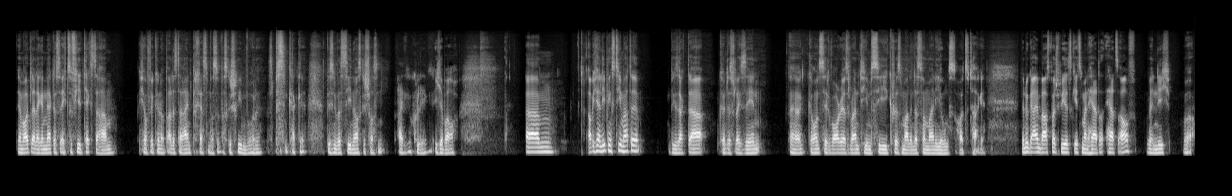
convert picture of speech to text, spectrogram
Wir haben heute leider gemerkt, dass wir echt zu viele Texte haben. Ich hoffe, wir können auch alles da reinpressen, was, was geschrieben wurde. Das ist ein bisschen kacke. Ein bisschen übers Ziel hinausgeschossen. Einige Kollegen. Ich aber auch. Ähm, ob ich ein Lieblingsteam hatte, wie gesagt, da könnt ihr es vielleicht sehen. Äh, Golden State Warriors, Run Team C, Chris Mullen, das waren meine Jungs heutzutage. Wenn du geilen Basketball spielst, geht es mein Her Herz auf. Wenn nicht, ja.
